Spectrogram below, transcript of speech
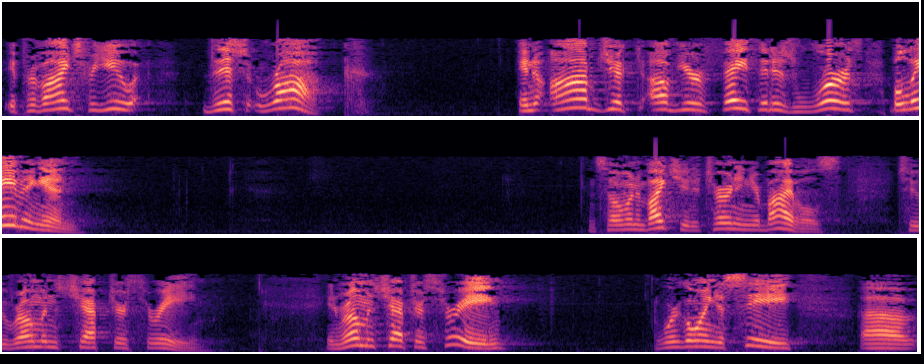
it provides for you this rock, an object of your faith that is worth believing in. And so I'm going to invite you to turn in your Bibles to Romans chapter 3. In Romans chapter 3, we're going to see uh,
